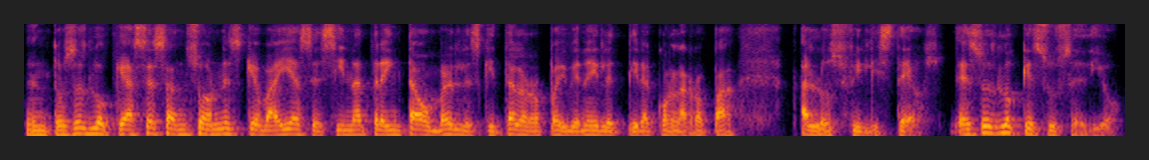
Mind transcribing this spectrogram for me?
Entonces lo que hace Sansón es que va y asesina a 30 hombres, les quita la ropa y viene y le tira con la ropa a los filisteos. Eso es lo que sucedió.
